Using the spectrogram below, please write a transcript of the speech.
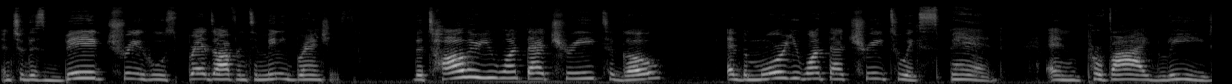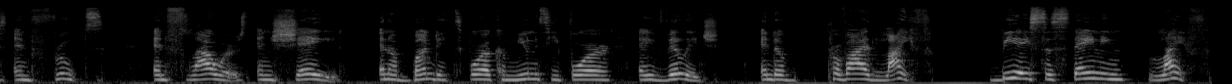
into this big tree who spreads off into many branches. The taller you want that tree to go, and the more you want that tree to expand and provide leaves and fruits and flowers and shade and abundance for a community, for a village, and to provide life. Be a sustaining life.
